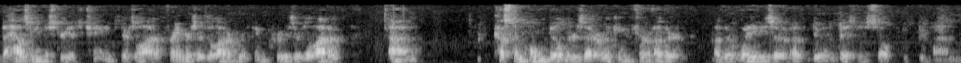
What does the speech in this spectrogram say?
the housing industry has changed. There's a lot of framers. There's a lot of roofing crews. There's a lot of um, custom home builders that are looking for other other ways of, of doing business. So, um,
